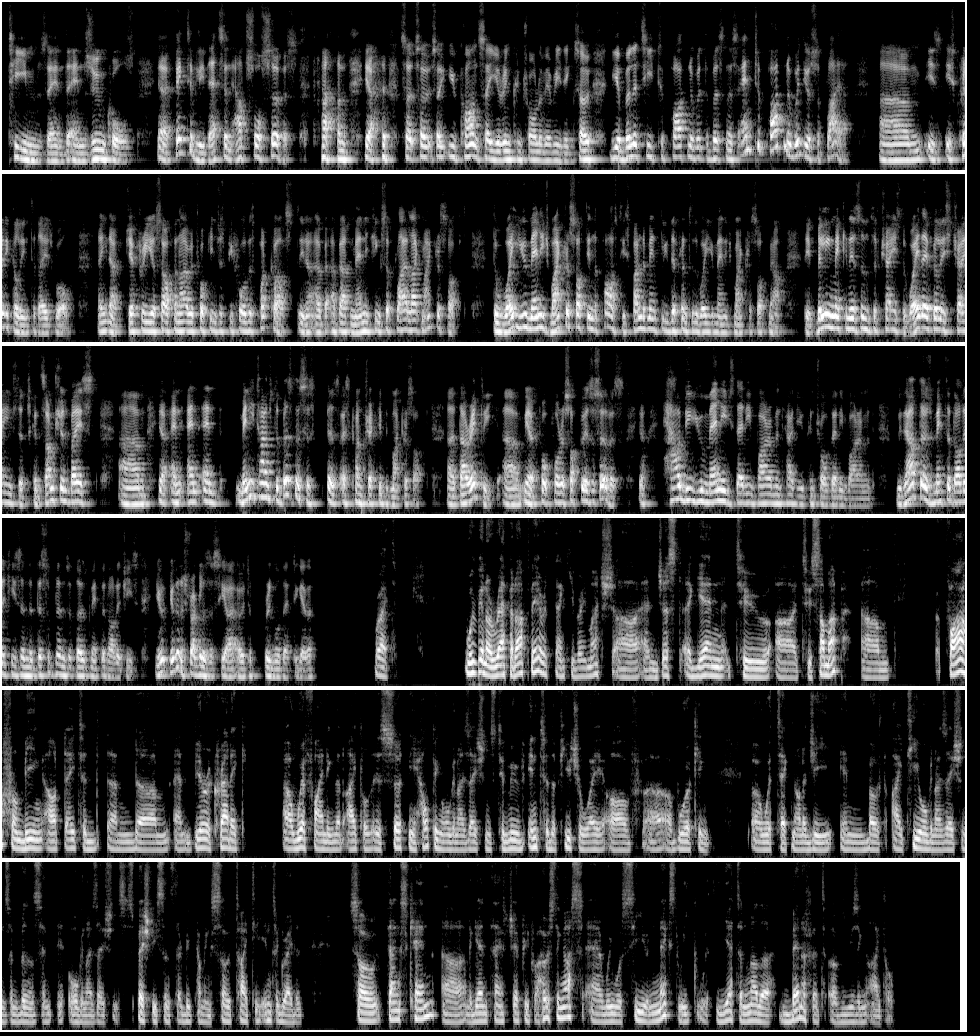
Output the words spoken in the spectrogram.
Teams and and Zoom calls. You know, effectively, that's an outsourced service. um, yeah, so so so you can't say you're in control of everything. So the ability to partner with the business and to partner with your supplier um, is is critical in today's world. Uh, you know, Jeffrey, yourself, and I were talking just before this podcast. You know, about, about managing supply like Microsoft the way you manage Microsoft in the past is fundamentally different to the way you manage Microsoft now. Their billing mechanisms have changed. The way they bill is changed. It's consumption based. Um, you know, and and and many times the business has, has, has contracted with Microsoft uh, directly. Um, you know, for, for a software as a service. You know, how do you manage that environment? How do you control that environment? Without those methodologies and the disciplines of those methodologies, you, you're going to struggle as a CIO to bring all that together. Right. We're going to wrap it up there. Thank you very much. Uh, and just again, to uh, to sum up, um, far from being outdated and um, and bureaucratic, uh, we're finding that ITIL is certainly helping organizations to move into the future way of of working with technology in both IT organizations and business organizations, especially since they're becoming so tightly integrated. So thanks, Ken. Uh, and again, thanks, Jeffrey, for hosting us. And we will see you next week with yet another benefit of using ITIL.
